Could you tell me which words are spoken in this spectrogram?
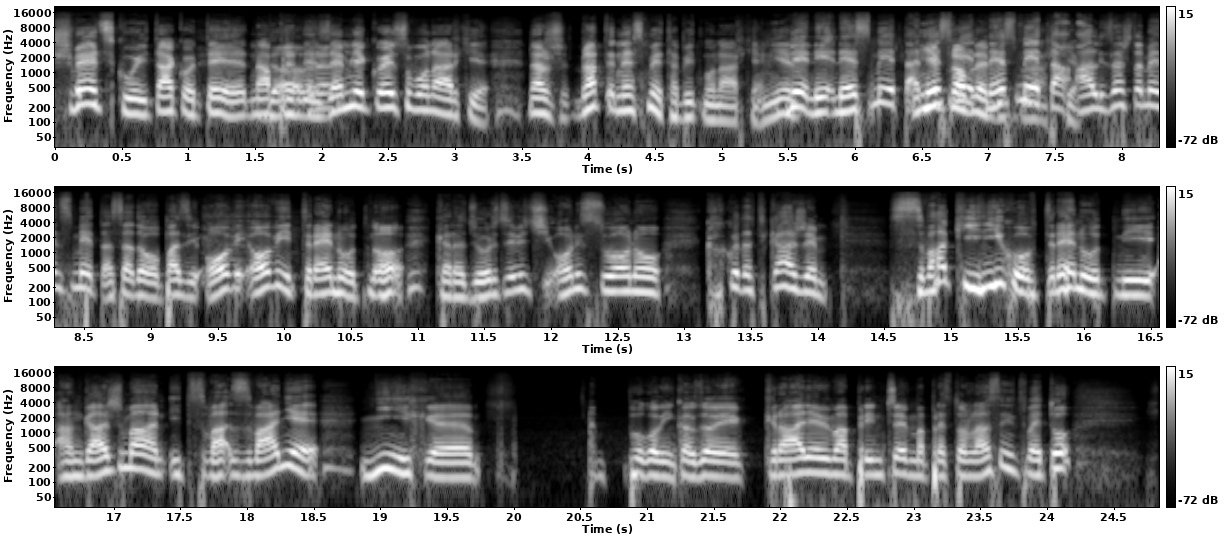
Švedsku i tako te napredne Dobro. zemlje koje su monarhije. Znaš, brate, ne smeta biti monarhija. Nije, Ne, ne, ne smeta, Nije ne, smeta, problem ne smeta, monarhija. ali znaš šta meni smeta sad ovo, pazi, ovi, ovi trenutno, Karadžorđevići, oni su ono, kako da ti kažem, svaki njihov trenutni angažman i sva, zvanje njih, e, ovim, kako zove, kraljevima, prinčevima, prestolonaslednicima je to,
